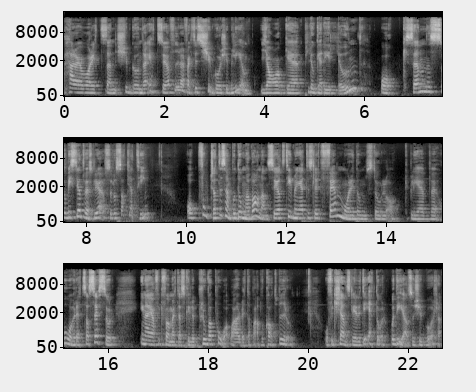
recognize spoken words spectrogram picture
här har jag varit sedan 2001 så jag firar faktiskt 20-årsjubileum. Jag eh, pluggade i Lund och sen så visste jag inte vad jag skulle göra så då satt jag ting. Och fortsatte sen på domarbanan så jag tillbringade till slut fem år i domstol och blev hovrättsassessor innan jag fick för mig att jag skulle prova på att arbeta på advokatbyrå. Och fick tjänstledigt i ett år och det är alltså 20 år sedan.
